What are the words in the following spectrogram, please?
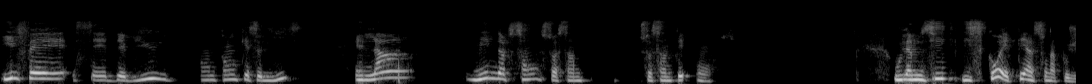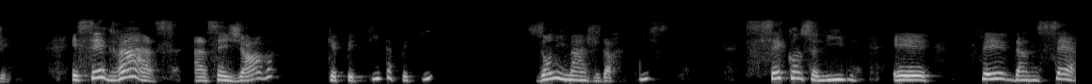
Il fait ses débuts en tant que soliste en l'an 1971, où la musique disco était à son apogée. Et c'est grâce à ce genre que petit à petit, son image d'artiste se consolide et fait danser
